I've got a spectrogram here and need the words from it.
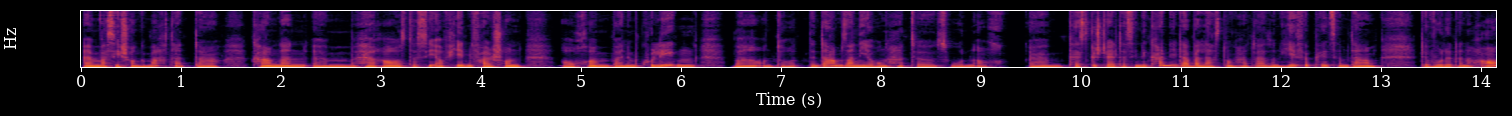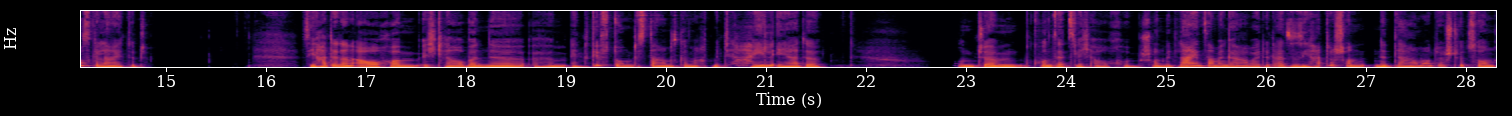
ähm, was sie schon gemacht hat. Da kam dann ähm, heraus, dass sie auf jeden Fall schon auch ähm, bei einem Kollegen war und dort eine Darmsanierung hatte. Es wurden auch ähm, festgestellt, dass sie eine Candida-Belastung hatte, also ein Hefepilz im Darm. Der wurde dann auch ausgeleitet. Sie hatte dann auch, ähm, ich glaube, eine ähm, Entgiftung des Darms gemacht mit Heilerde und ähm, grundsätzlich auch ähm, schon mit Leinsamen gearbeitet. Also sie hatte schon eine Darmunterstützung,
